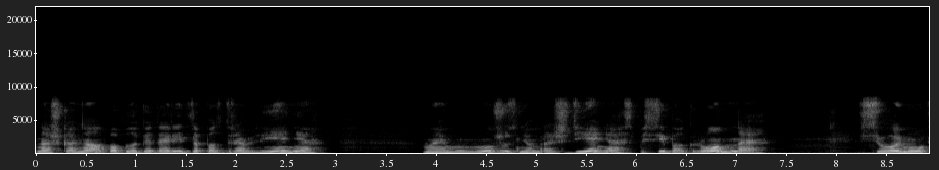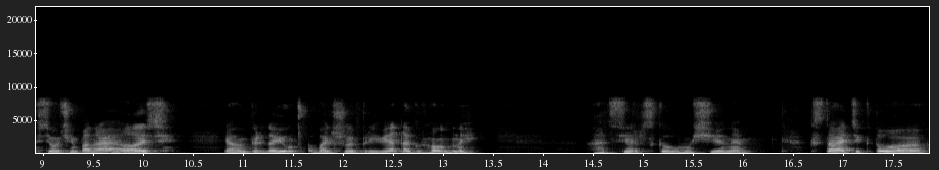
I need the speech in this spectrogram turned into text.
наш канал, поблагодарить за поздравления моему мужу с днем рождения. Спасибо огромное. Все, ему все очень понравилось. Я вам передаю большой привет огромный от сербского мужчины. Кстати, кто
